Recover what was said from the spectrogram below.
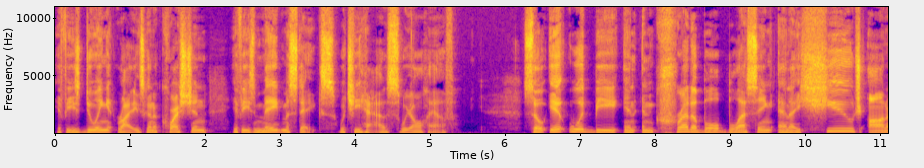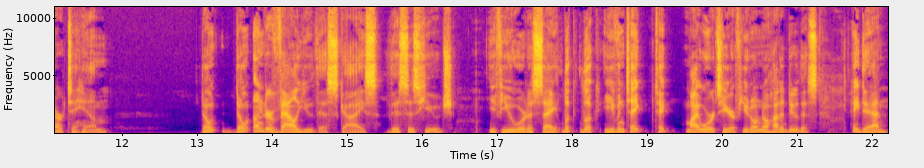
if he's doing it right. He's going to question if he's made mistakes, which he has. We all have. So it would be an incredible blessing and a huge honor to him. Don't don't undervalue this, guys. This is huge. If you were to say, look, look, even take take my words here if you don't know how to do this. Hey dad,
